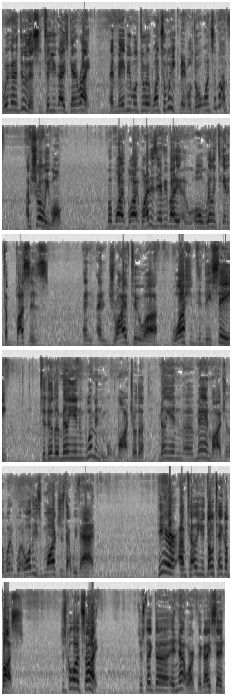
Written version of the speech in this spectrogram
we're going to do this until you guys get it right. And maybe we'll do it once a week. Maybe we'll do it once a month. I'm sure we won't. But why, why, why does everybody all willing to get into buses and, and drive to uh, Washington, D.C. to do the Million Woman March or the Million uh, Man March or the, what, what, all these marches that we've had? Here, I'm telling you, don't take a bus. Just go outside. Just like the in network, the guy said,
